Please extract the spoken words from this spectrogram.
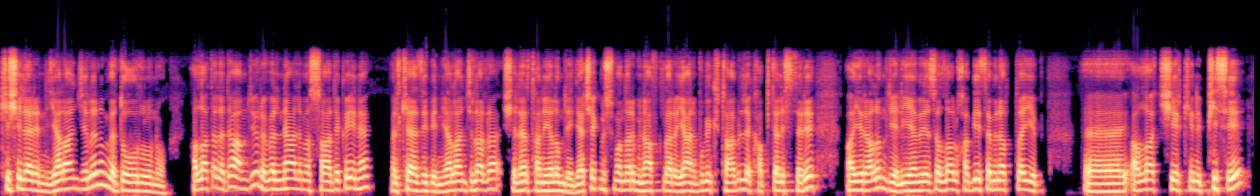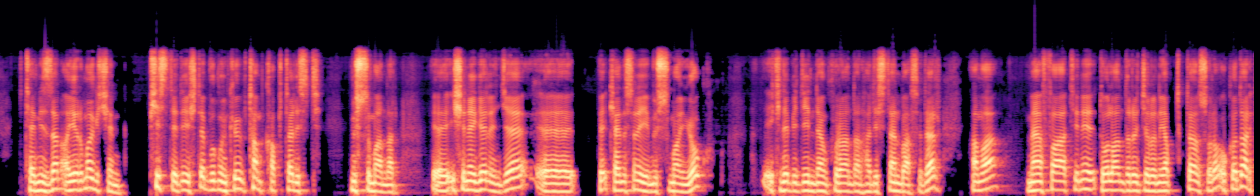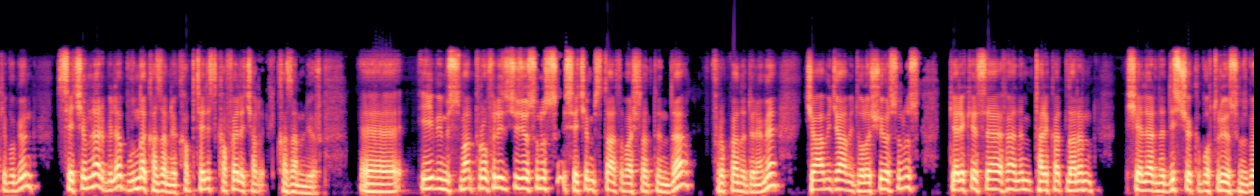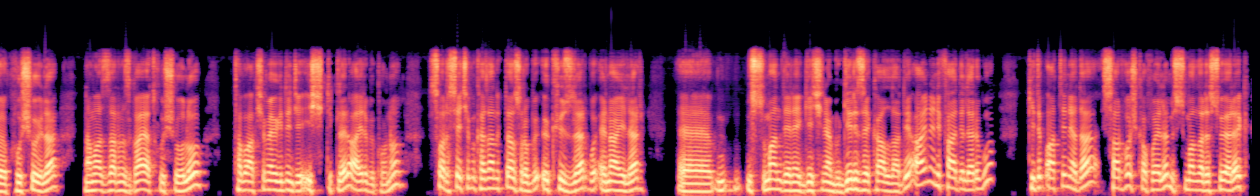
kişilerin yalancılığının ve doğruluğunu Allah Teala devam diyor vel ne'leme sadıkine vel kâzibin yalancılarla şeyler tanıyalım diye. Gerçek Müslümanları, münafıkları yani bugünkü tabirle kapitalistleri ayıralım diye. Liyemezallahu habise minat tayyib. Ee, Allah çirkini, pisi temizden ayırmak için pis dedi işte bugünkü tam kapitalist Müslümanlar. Ee, işine gelince e, kendisine iyi Müslüman yok. İkide bir dinden, Kur'an'dan, hadisten bahseder. Ama menfaatini, dolandırıcılığını yaptıktan sonra o kadar ki bugün seçimler bile bununla kazanıyor. Kapitalist kafayla kazanılıyor. Ee, iyi bir Müslüman profili çiziyorsunuz seçim startı başladığında propaganda dönemi. Cami cami dolaşıyorsunuz. Gerekirse efendim tarikatların şeylerinde diz çöküp oturuyorsunuz böyle huşuyla. Namazlarınız gayet huşulu. Tabi akşam eve gidince içtikleri ayrı bir konu. Sonra seçimi kazandıktan sonra bu öküzler, bu enayiler, e, Müslüman diye geçinen bu geri zekalılar diye aynen ifadeleri bu. Gidip Atina'da sarhoş kafayla Müslümanlara söverek,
